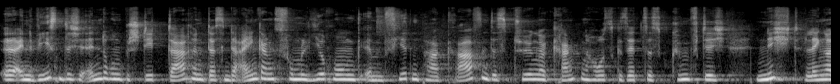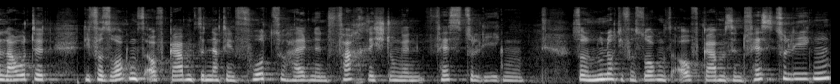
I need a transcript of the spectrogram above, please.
Äh, eine wesentliche Änderung besteht darin, dass in der Eingangsformulierung im vierten Paragraphen des Thüringer Krankenhausgesetzes künftig nicht länger lautet, die Versorgungsaufgaben sind nach den vorzuhaltenden Fachrichtungen festzulegen, sondern nur noch die Versorgungsaufgaben sind festzulegen.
